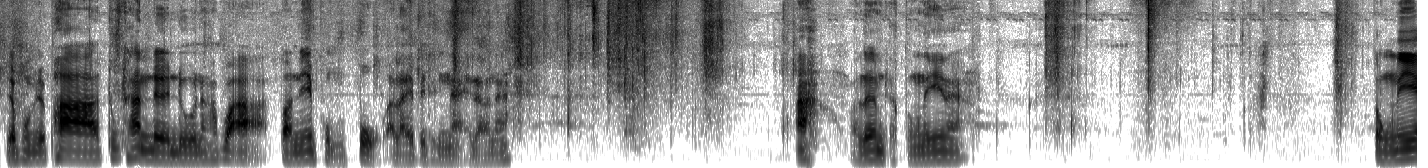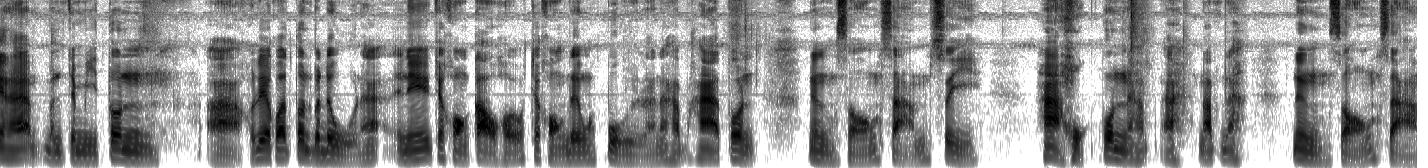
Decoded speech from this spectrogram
เดี๋ยวผมจะพาทุกท่านเดินดูนะครับ ว่าตอนนี้ผมปลูกอะไรไปถึงไหนแล้วนะ อะ มาเริ่มจากตรงนี้นะ ตรงนี้นะครับมันจะมีต้น อ่าเขาเรียกว่าต้นประดู่นะ อันนี้เจ้าของเก่าเขาเจ้าของเดิมเขาปลูกอยู่แล้วนะครับห้าต้นหนึ่งสองสามสี่ห้าหกต้นนะครับ อะ นับนะหนึ่งสองสาม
